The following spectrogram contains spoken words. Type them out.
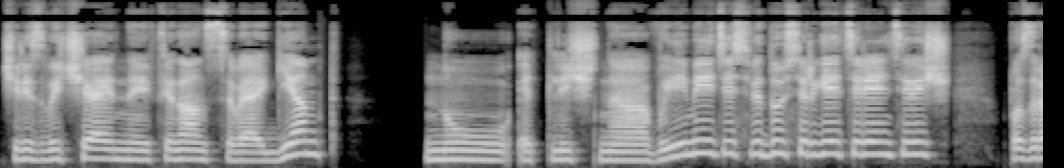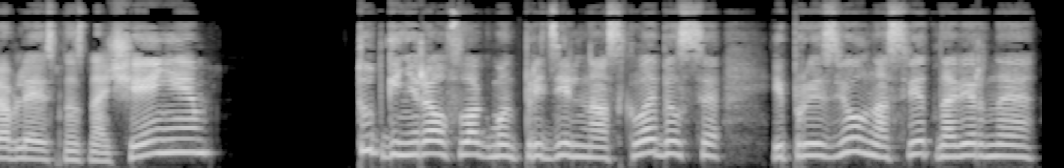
чрезвычайный финансовый агент, ну, это лично вы имеете в виду, Сергей Терентьевич, поздравляю с назначением. Тут генерал-флагман предельно осклабился и произвел на свет, наверное,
